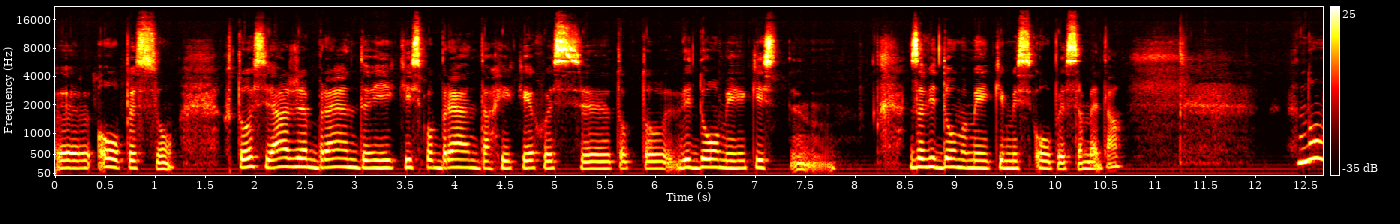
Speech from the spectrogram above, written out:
е, опису, хтось в'яже брендові, якісь по брендах якихось, е, тобто відомі якісь м, за відомими якимись описами. Да? Ну,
